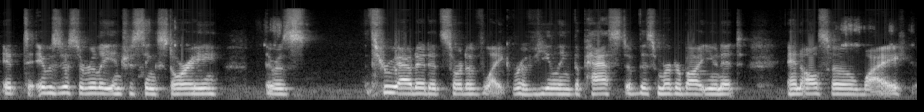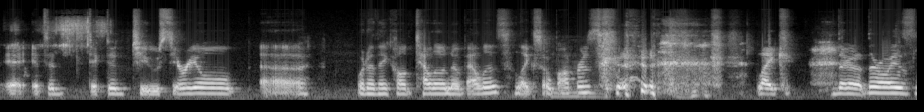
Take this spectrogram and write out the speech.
it it was just a really interesting story. There was throughout it, it's sort of like revealing the past of this murderbot unit, and also why it, it's addicted to serial. Uh, what are they called? Telenovelas, like soap operas. like they're they're always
